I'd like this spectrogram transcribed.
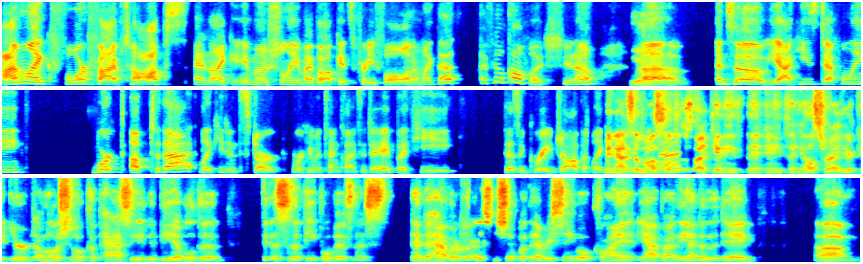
I'm like four or five tops, and like emotionally, my bucket's pretty full, and I'm like that. I feel accomplished, you know. Yeah. Um, and so yeah, he's definitely worked up to that. Like he didn't start working with ten clients a day, but he does a great job at like. I mean, that's a muscle that. just like anything anything else, right? Your your emotional capacity to be able to. This is a people business, and to have a relationship with every single client. Yeah, by the end of the day, um,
